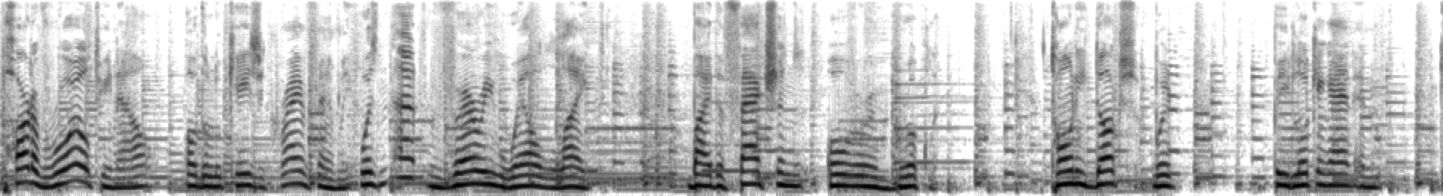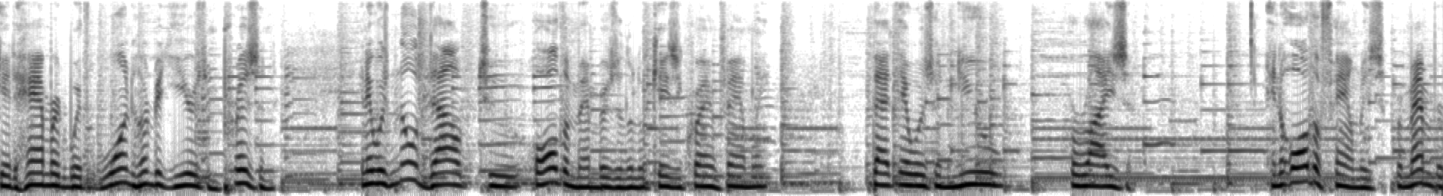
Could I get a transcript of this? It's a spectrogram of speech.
part of royalty now of the Lucchese crime family, was not very well liked by the factions over in Brooklyn. Tony Ducks would be looking at and get hammered with 100 years in prison and it was no doubt to all the members of the Lucchese crime family that there was a new horizon. In all the families, remember,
